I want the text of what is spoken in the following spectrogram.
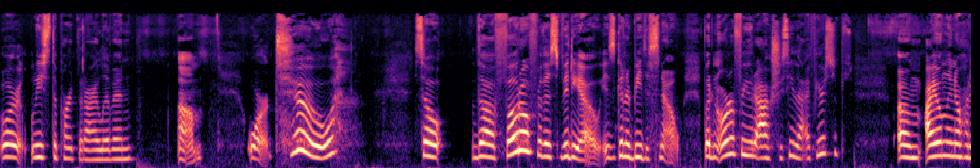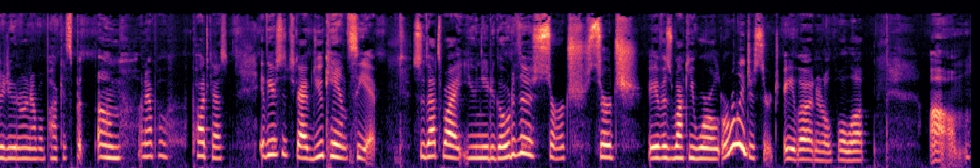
or at least the part that I live in. Um, or two, so the photo for this video is going to be the snow. But in order for you to actually see that, if you're, um, I only know how to do it on Apple Podcasts, but, um, on Apple podcast, if you're subscribed, you can't see it. So that's why you need to go to the search, search Ava's Wacky World, or really just search Ava and it'll pull up. Um,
